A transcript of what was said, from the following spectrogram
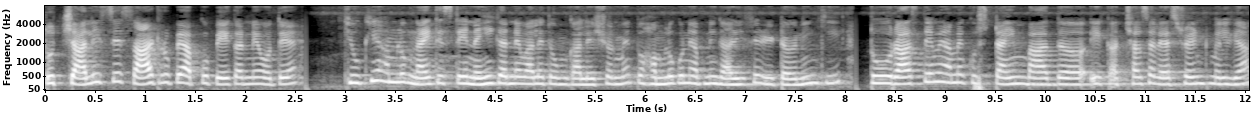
तो 40 से 60 रुपए आपको पे करने होते हैं। क्योंकि हम लोग नाइट स्टे नहीं करने वाले थे ओमकालेश्वर में तो हम लोगों ने अपनी गाड़ी से रिटर्निंग की। तो रास्ते में हमें कुछ टाइम बाद एक अच्छा सा रेस्टोरेंट मिल गया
